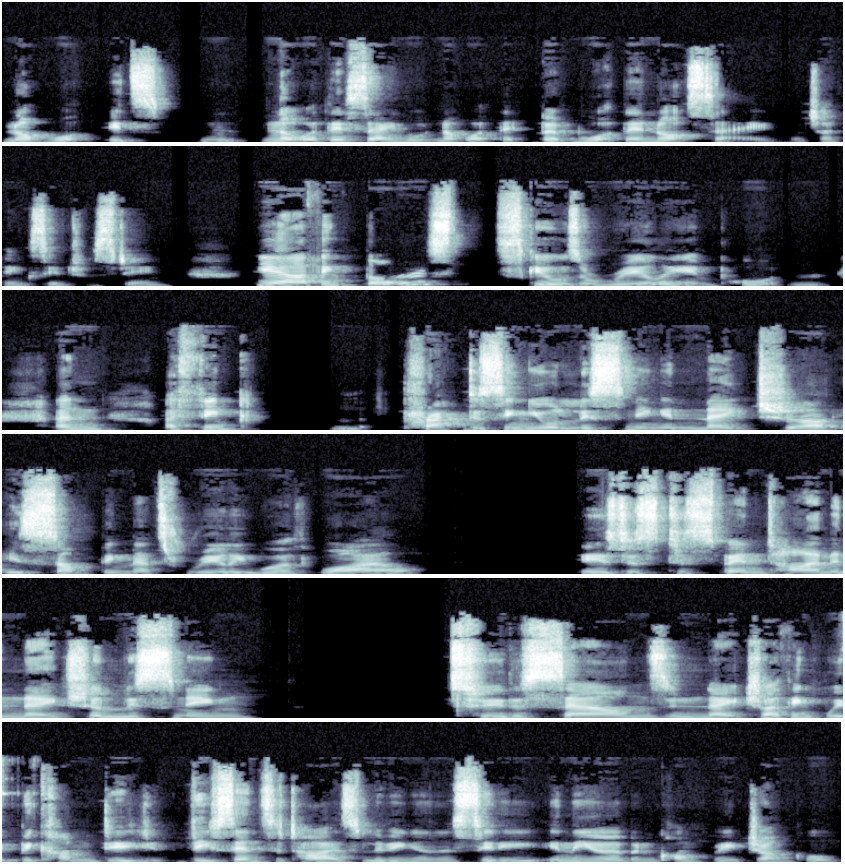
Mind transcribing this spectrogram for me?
not what it's not what they're saying but not what they, but what they're not saying which i think is interesting. Yeah i think those skills are really important. And i think practicing your listening in nature is something that's really worthwhile is just to spend time in nature listening to the sounds in nature. I think we've become de- desensitized living in the city, in the urban concrete jungle,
